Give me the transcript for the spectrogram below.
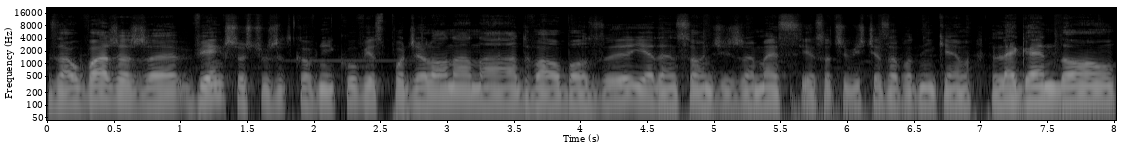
Zauważa, że większość użytkowników jest podzielona na dwa obozy. Jeden sądzi, że Messi jest oczywiście zawodnikiem legendą,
